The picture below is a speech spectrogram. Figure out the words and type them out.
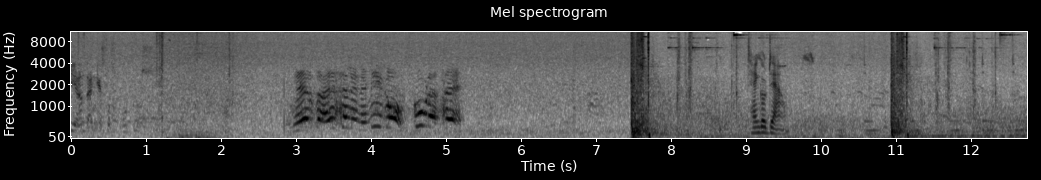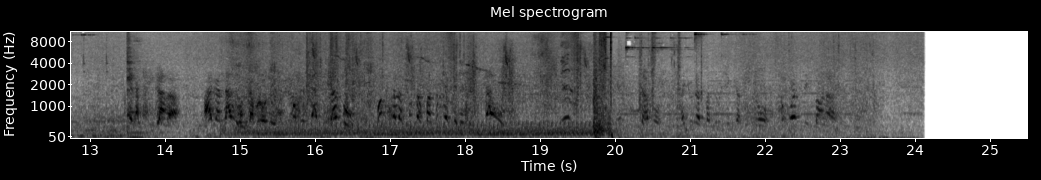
Aquí andan esos putos. ¡Mierda! ¡Es el enemigo! ¡Cúbranse! Tango down. ¡La chingada! ¡Hagan algo, cabrones! ¡Nos están tirando! ¡Vamos a las putas patrullas que necesitamos! ¡Necesitamos!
